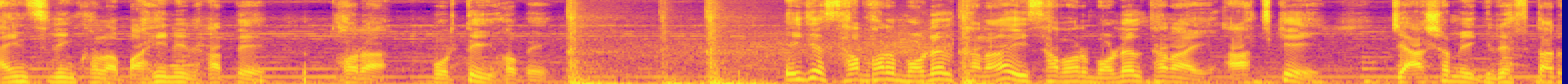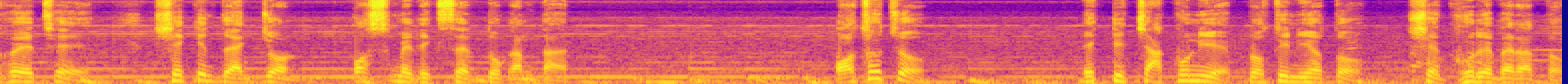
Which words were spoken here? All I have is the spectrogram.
আইন শৃঙ্খলা বাহিনীর হাতে ধরা পড়তেই হবে। এই যে সাভার মডেল থানা, এই সাভার মডেল থানায় আজকে যে আসামি গ্রেফতার হয়েছে, সে কিন্তু একজন কসমেটিক্সের দোকানদার। অথচ একটি চাকু নিয়ে প্রতিনিয়ত সে ঘুরে বেড়াতো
